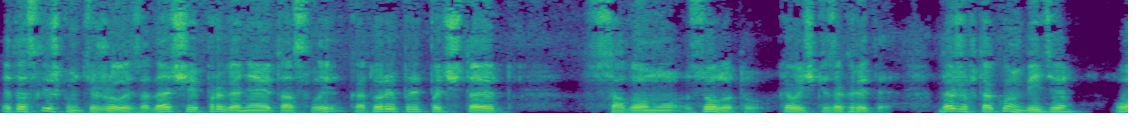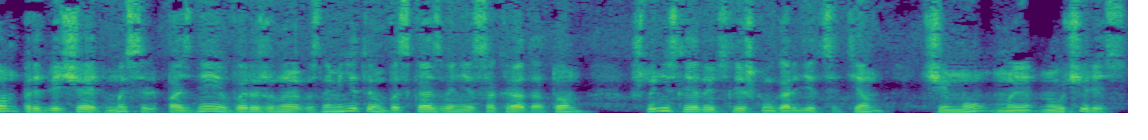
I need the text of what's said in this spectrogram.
это слишком тяжелые задачи, прогоняют ослы, которые предпочитают солому золоту, кавычки закрыты. Даже в таком виде он предвещает мысль, позднее выраженную в знаменитом высказывании Сократа о том, что не следует слишком гордиться тем, чему мы научились.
